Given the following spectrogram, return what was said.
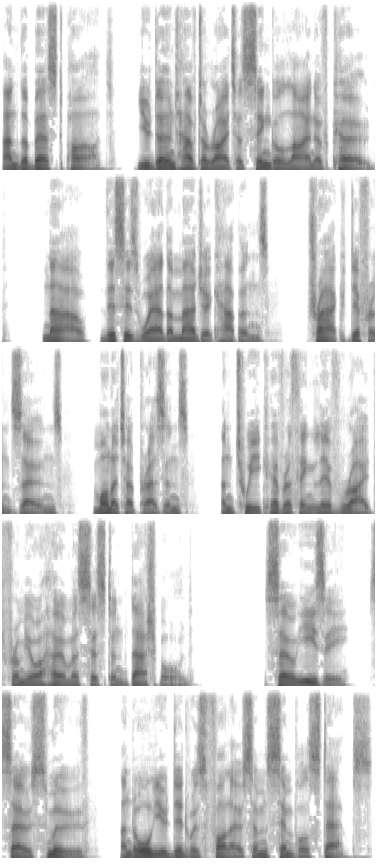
And the best part, you don't have to write a single line of code. Now, this is where the magic happens. Track different zones, monitor presence, and tweak everything live right from your Home Assistant dashboard. So easy, So smooth, and all you did was follow some simple steps.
